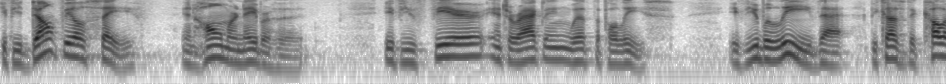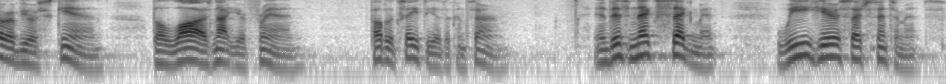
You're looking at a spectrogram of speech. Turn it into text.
If you don't feel safe in home or neighborhood, if you fear interacting with the police, if you believe that because of the color of your skin, the law is not your friend, public safety is a concern. In this next segment, we hear such sentiments.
